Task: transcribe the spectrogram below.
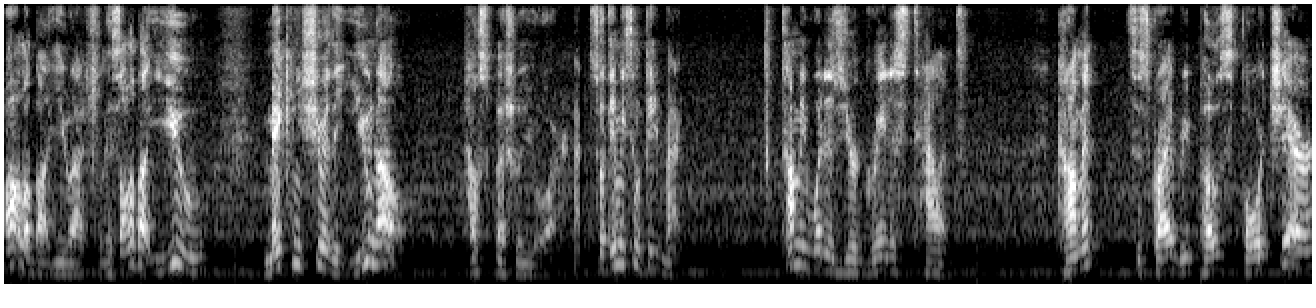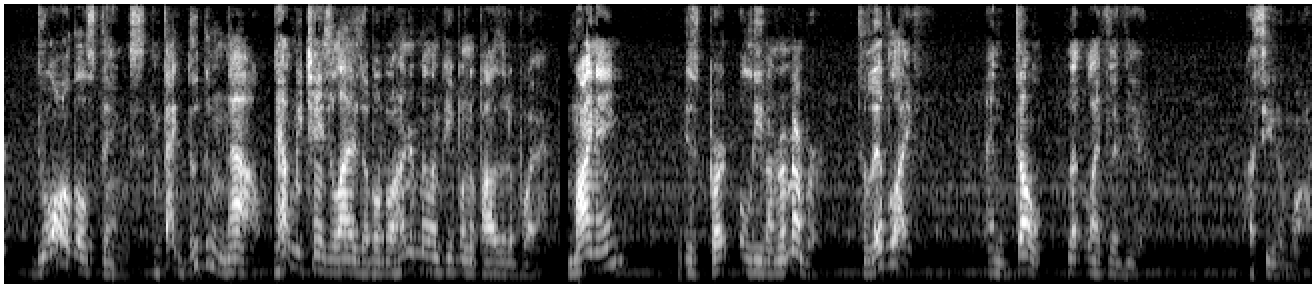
all about you actually. It's all about you making sure that you know how special you are. So give me some feedback. Tell me what is your greatest talent. Comment, subscribe, repost, forward, share. Do all those things. In fact, do them now. Help me change the lives of over 100 million people in a positive way. My name is Bert Oliva. And remember, to live life and don't let life live you. I'll see you tomorrow.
